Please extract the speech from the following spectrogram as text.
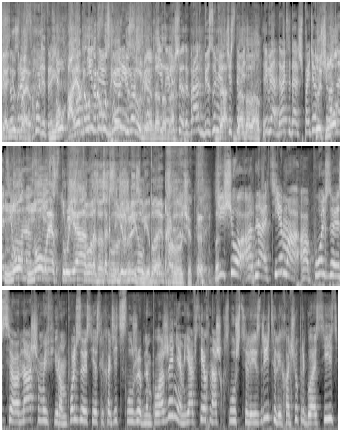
я Что не знаю. Ну, а это вот иркутское бури, безумие. или Да-да-да. что? Это правда безумие Да, в чистом да, виде. да, да. Ребят, давайте дальше пойдем. Еще но- одна тема но- новая струя кто так- таксидермизме. то да. и получит. Еще одна тема, а, пользуясь а, нашим эфиром, пользуясь, если хотите, служебным положением, я всех наших слушателей и зрителей хочу пригласить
